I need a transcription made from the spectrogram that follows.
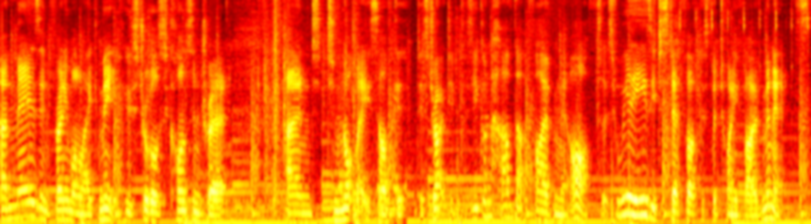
amazing for anyone like me who struggles to concentrate and to not let yourself get distracted because you're going to have that 5 minute off. So it's really easy to stay focused for 25 minutes.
